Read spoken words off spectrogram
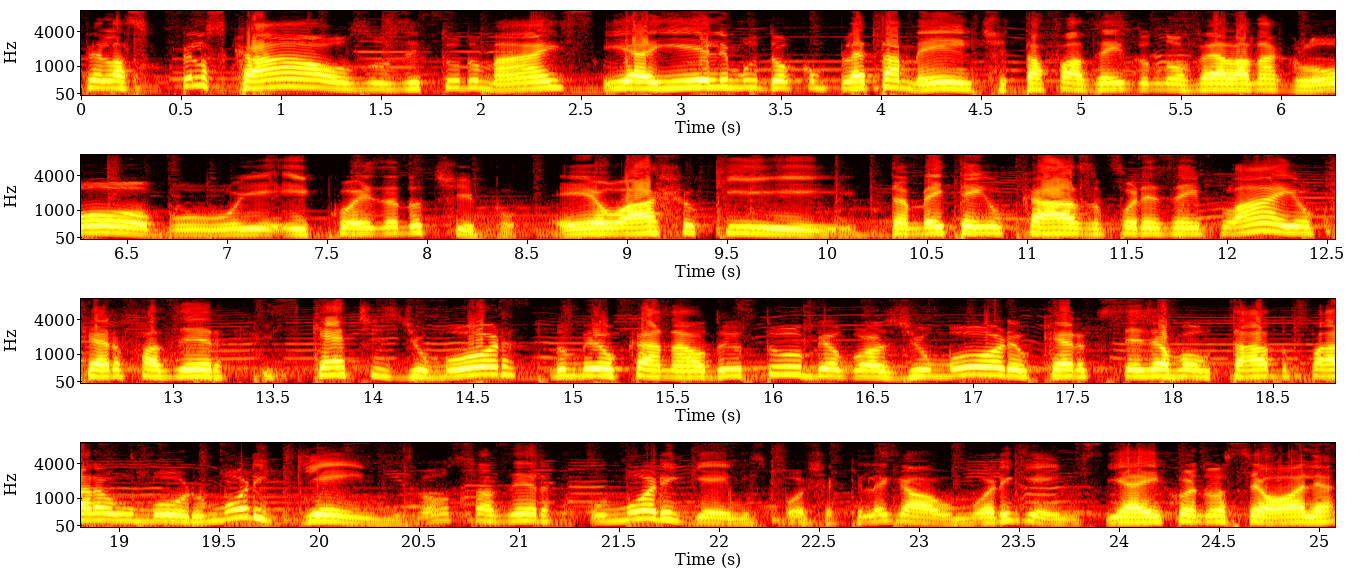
pelas, pelos causos e tudo mais. E aí ele mudou completamente, tá fazendo novela novela na Globo e, e, coisa do tipo. Eu acho que também tem o caso, por exemplo, ah, eu quero fazer sketches de humor no meu canal do YouTube, eu gosto de humor, eu quero que seja voltado para o humor, humor e games. Vamos fazer humor e games. Poxa, que legal, humor e games. E aí quando você olha,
